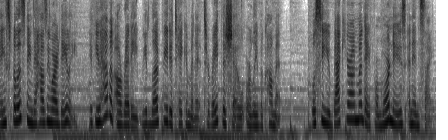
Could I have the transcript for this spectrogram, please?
Thanks for listening to HousingWire Daily. If you haven't already, we'd love for you to take a minute to rate the show or leave a comment. We'll see you back here on Monday for more news and insight.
